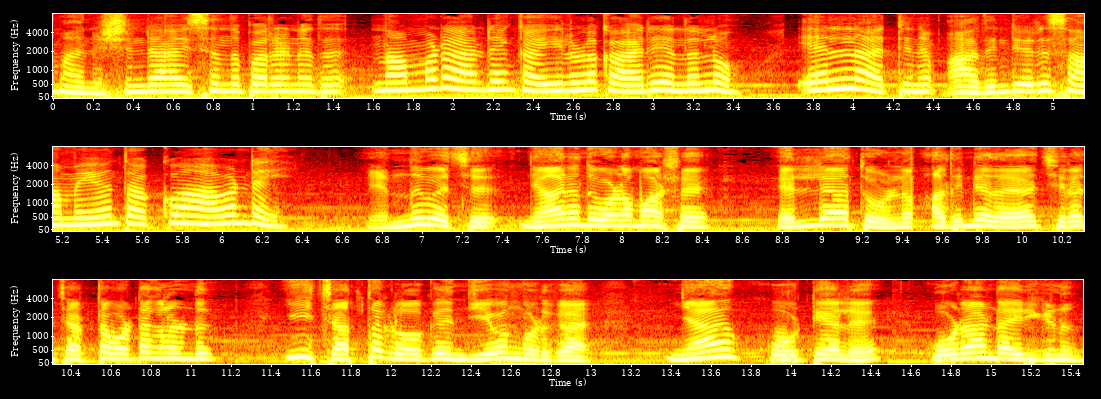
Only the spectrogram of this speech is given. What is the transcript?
മനുഷ്യന്റെ ആയുസ്സെന്ന് പറയണത് നമ്മുടെ ആരുടെയും കയ്യിലുള്ള കാര്യമല്ലല്ലോ. എല്ലാറ്റിനും അതിന്റെ ഒരു സമയവും തക്കവും ആവണ്ടേ. എന്ന് വെച്ച് ഞാനെന്ത് വേണം മാഷേ? എല്ലാ തൊഴിലിനും അതിന്റെതായ ചില ചട്ടവട്ടങ്ങളുണ്ട്. ഈ ചത്ത ക്ലോക്കിന് ജീവൻ കൊടുക്കാൻ ഞാൻ കൂട്ടിയാൽ കൂടാണ്ടായിരിക്കണ്.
